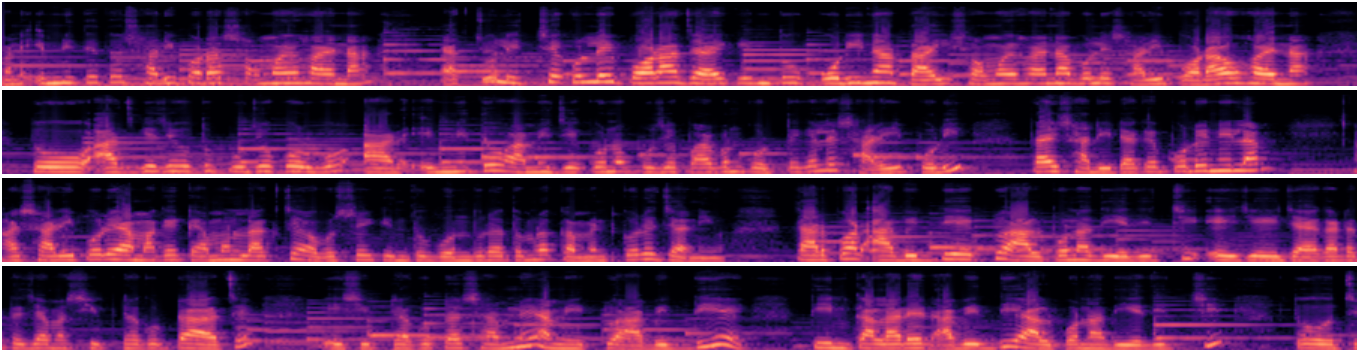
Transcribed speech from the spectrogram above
মানে এমনিতে তো শাড়ি পরার সময় হয় না। অ্যাকচুয়াল ইচ্ছে করলেই পরা যায়, কিন্তু পরি না তাই সময় হয় না বলে শাড়ি পরাও হয় না। তো আজকে যেহেতু পুজো করব, আর এমনিতেও আমি যে কোনো পুজো পার্বণ করতে গেলে শাড়ি পরি, তাই শাড়িটাকে পরে নিলাম। আর শাড়ি পরে আমাকে কেমন লাগছে অবশ্যই কিন্তু বন্ধুরা তোমরা কমেন্ট করে জানিও। তারপর আবির দিয়ে একটু আলপনা দিয়ে দিচ্ছি। এই যে, এই জায়গাটাতে যে আমার শিব ঠাকুরটা আছে, এই শিব ঠাকুরটার সামনে আমি একটু আবির দিয়ে, তিন কালারের আবির দিয়ে আলপনা দিয়ে দিচ্ছি। তো হচ্ছে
